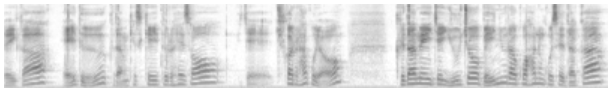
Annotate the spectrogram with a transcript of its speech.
저희가 add 그 다음에 cascade를 해서 이제 추가를 하고요. 그 다음에 이제 user menu라고 하는 곳에다가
